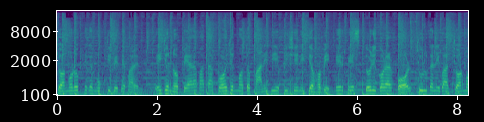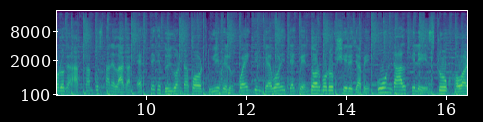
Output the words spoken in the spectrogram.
চর্মরোগ থেকে মুক্তি পেতে পারেন। এই জন্য পেয়ারা পাতা প্রয়োজন মতো পানি দিয়ে পিষিয়ে নিতে হবে। এর পেস্ট তৈরি করার পর চুলকানি বা চর্মরোগে আক্রান্ত স্থানে লাগান। এক থেকে দুই ঘণ্টা পর ধুয়ে ফেলুন। কয়েকদিন ব্যবহারই দেখবেন চর্মরোগ সেরে যাবে। কোন ডাল খেলে স্ট্রোক হওয়ার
